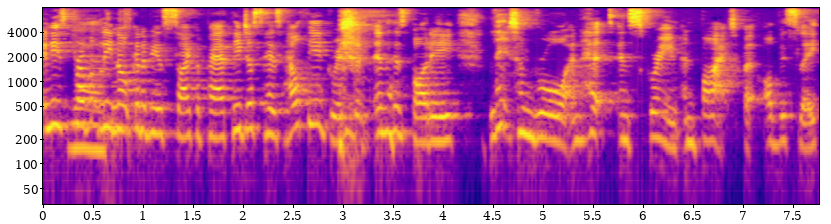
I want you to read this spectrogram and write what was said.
And he's probably yes. not going to be a psychopath. He just has healthy aggression in his body. Let him roar and hit and scream and bite. But obviously,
